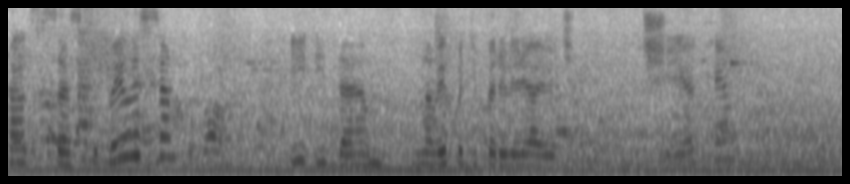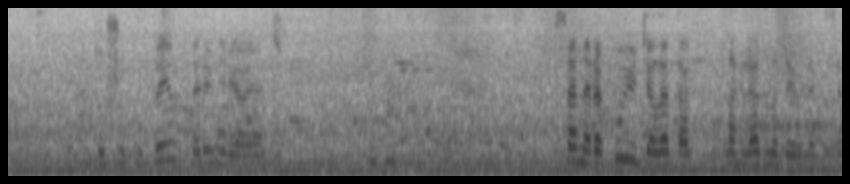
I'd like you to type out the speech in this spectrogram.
Так, все скупилися і йдемо. На виході перевіряють чеки. То, що купив, перевіряють. Все не рахують, але так наглядно дивляться.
